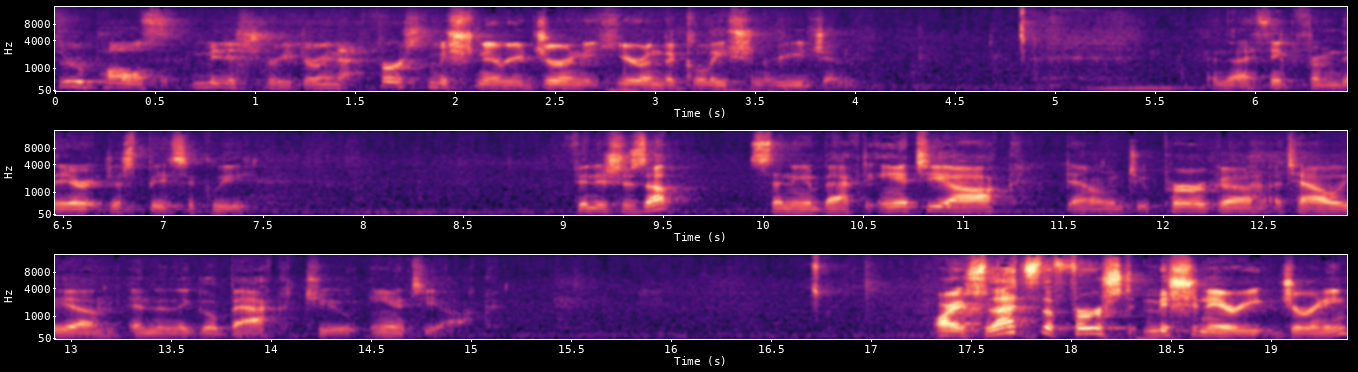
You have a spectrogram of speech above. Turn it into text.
through Paul's ministry during that first missionary journey here in the Galatian region. And then I think from there it just basically finishes up, sending him back to Antioch, down to Perga, Attalia, and then they go back to Antioch. All right, so that's the first missionary journey.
